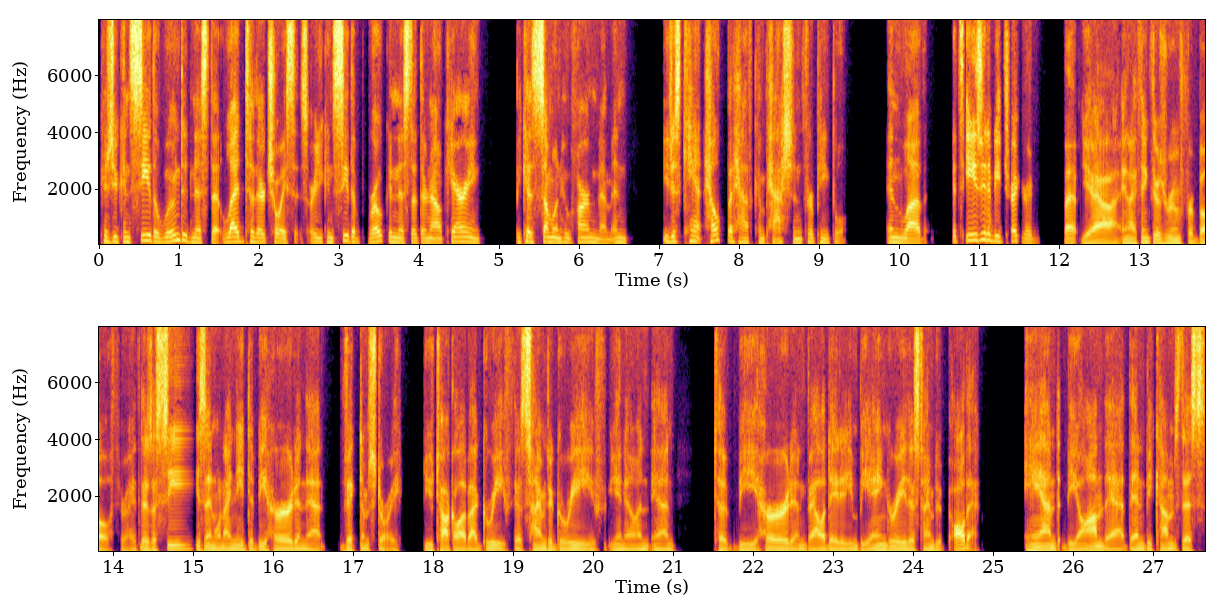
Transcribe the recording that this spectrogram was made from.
because you can see the woundedness that led to their choices, or you can see the brokenness that they're now carrying because someone who harmed them. And you just can't help but have compassion for people and love. It's easy to be triggered, but yeah. And I think there's room for both, right? There's a season when I need to be heard in that victim story. You talk a lot about grief. There's time to grieve, you know, and, and to be heard and validated, even be angry. There's time all that. And beyond that, then becomes this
